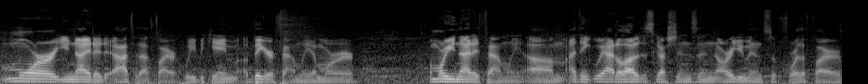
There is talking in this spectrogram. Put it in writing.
more united after that fire. We became a bigger family, a more a more united family. Um, I think we had a lot of discussions and arguments before the fire.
